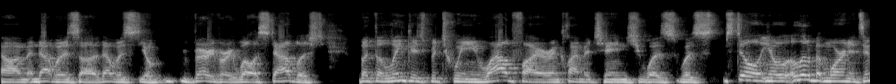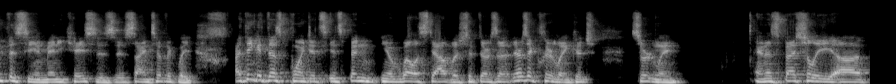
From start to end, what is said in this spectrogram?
um, and that was uh, that was you know very very well established. But the linkage between wildfire and climate change was was still you know a little bit more in its infancy in many cases uh, scientifically. I think at this point it's it's been you know well established that there's a there's a clear linkage certainly and especially uh,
